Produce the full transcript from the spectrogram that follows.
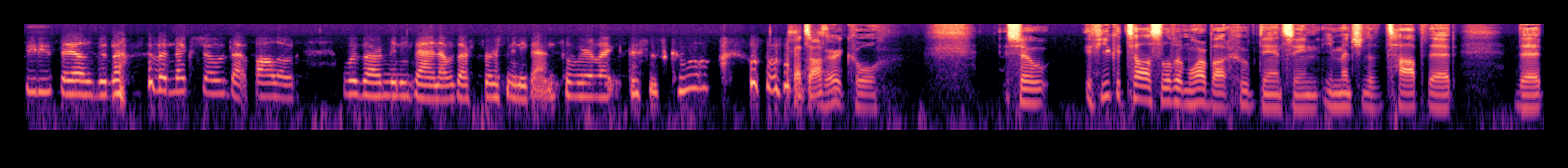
CD sales and the, the next shows that followed was our minivan. That was our first minivan. So we were like, this is cool. That's awesome. Very cool. So if you could tell us a little bit more about hoop dancing, you mentioned at the top that that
